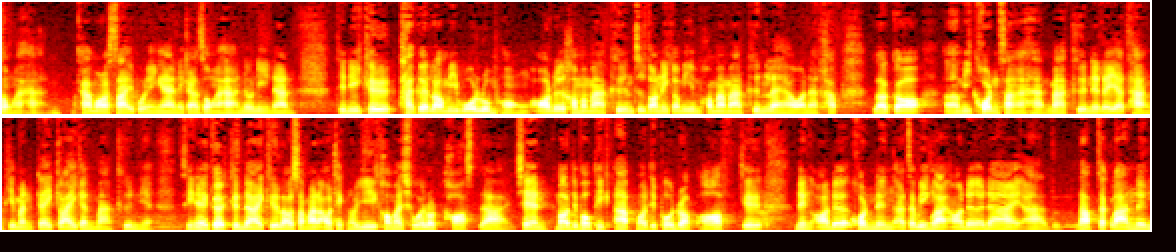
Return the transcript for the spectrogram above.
ส่งอาหาร ค่ามอเตอร์ไซค์พูดง่ายๆในการส่งอาหารนู่นนี่นั่น ทีนี้คือถ้าเกิดเรามี volume ของออเดอร์เข้ามามากขึ้น ซึ่งตอนนี้ก็มีเข้ามามากขึ้นแล้วนะครับ แล้วก็มีคนสั่งอาหารมากขึ้นในระยะทางที่มันใกล้ๆกันมากขึ้นเนี่ย สิ่งที่เกิดขึ้นได้คือเราสามารถเอาเทคโนโลยีเข้ามาช่วยลด cost ได้ เช่น multiple pick up multiple drop off คือ1ออเดอร์คนนึงอาจจะวิ่งหลายออเดอร์ได้รับจากร้านหนึ่ง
